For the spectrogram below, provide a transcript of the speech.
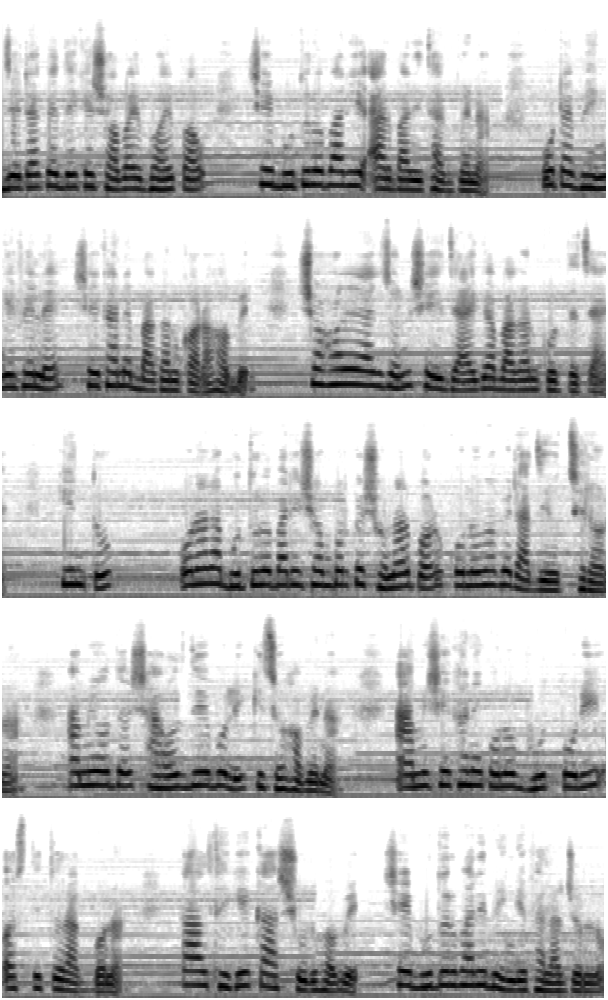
যেটাকে দেখে সবাই ভয় পাও, সেই ভুতুরো বাড়ি আর বাড়ি থাকবে না। ওটা ভেঙে ফেলে সেখানে বাগান করা হবে। শহরের একজন সেই জায়গা বাগান করতে চায়। কিন্তু ওনারা ভুতুরো বাড়ি সম্পর্কে শোনার পর কোনোভাবে রাজি হচ্ছিল না। আমি ওদের সাহস দিয়ে বলি, কিছু হবে না। আমি সেখানে কোনো ভূত, পরি, অস্তিত্ব রাখব না। কাল থেকে কাজ শুরু হবে সেই ভুতুর বাড়ি ভেঙে ফেলার জন্য।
